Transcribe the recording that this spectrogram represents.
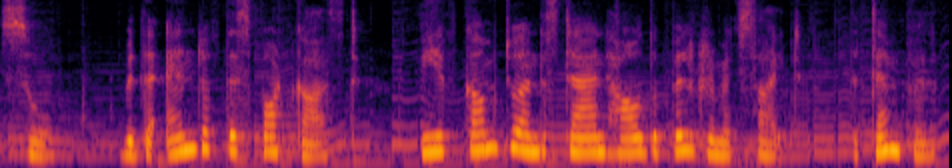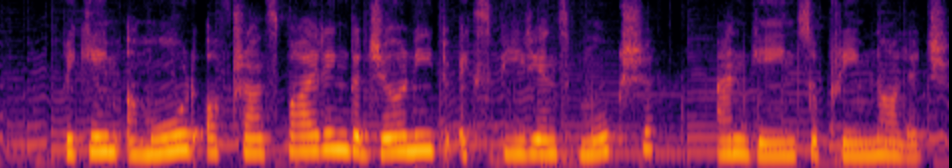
So, with the end of this podcast, we have come to understand how the pilgrimage site, the temple, became a mode of transpiring the journey to experience moksha and gain supreme knowledge.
